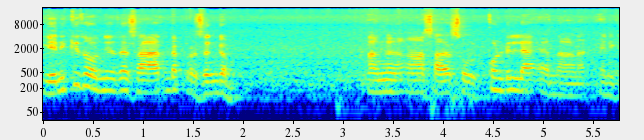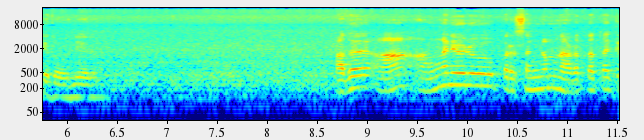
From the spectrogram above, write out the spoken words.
എനിക്ക് തോന്നിയത് സാറിന്റെ പ്രസംഗം അങ്ങ് ആ സദസ് ഉൾക്കൊണ്ടില്ല എന്നാണ് എനിക്ക് തോന്നിയത്. അത് ആ അങ്ങനെ ഒരു പ്രസംഗം നടത്തത്തക്ക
